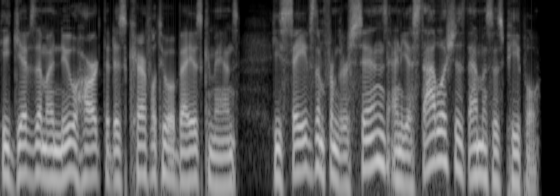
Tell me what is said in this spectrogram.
He gives them a new heart that is careful to obey His commands. He saves them from their sins and He establishes them as His people.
